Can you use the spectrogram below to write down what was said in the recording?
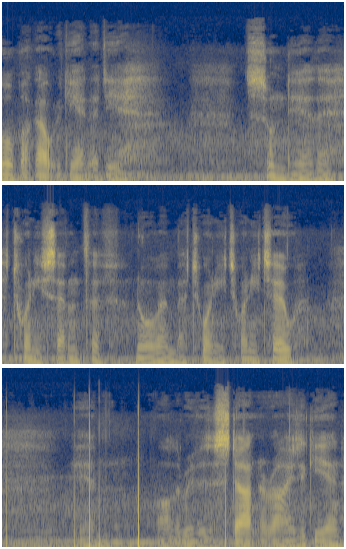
Back out again today. It's Sunday, the 27th of November 2022. Um, all the rivers are starting to rise again.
